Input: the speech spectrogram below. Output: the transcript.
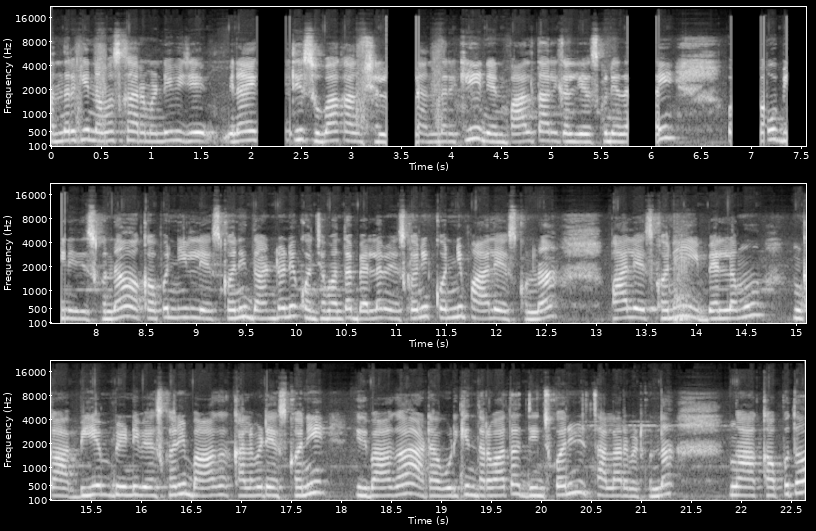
అందరికీ నమస్కారం అండి. విజయ వినాయక చవితి శుభాకాంక్షలు. అందరికీ నేను పాల తాలికలు చేసుకునేదాన్ని. ఒకప్పు కప్పు బియ్యాన్ని తీసుకున్నా ఒక కప్పు నీళ్ళు వేసుకొని దాంట్లోనే కొంచెం అంతా బెల్లం వేసుకొని కొన్ని పాలు వేసుకున్నా. పాలు వేసుకొని ఈ బెల్లము ఇంకా బియ్యం పిండి వేసుకొని బాగా కలబెట్టేసుకొని ఇది బాగా అట ఉడికిన తర్వాత దించుకొని చల్లారబెట్టుకున్నా. ఇంకా ఆ కప్పుతో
